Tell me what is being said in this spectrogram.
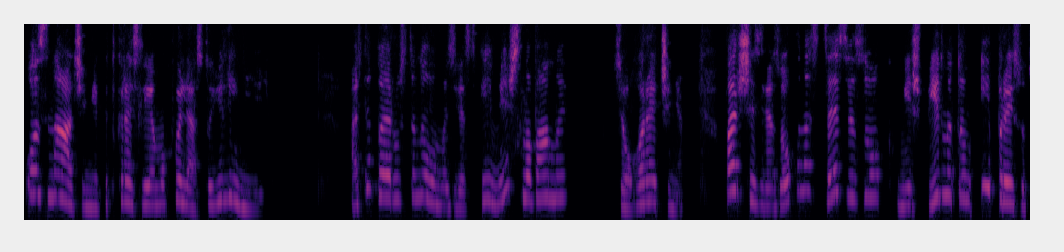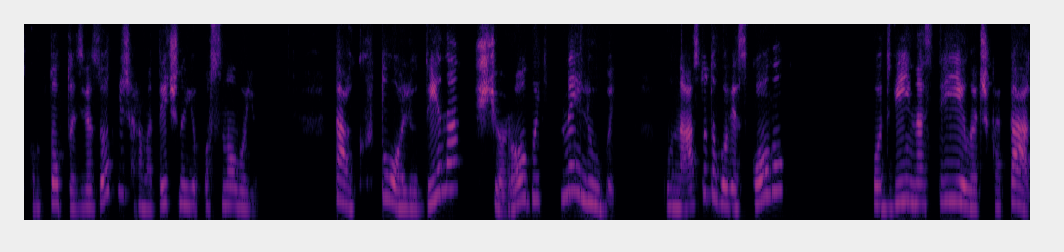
означення підкреслюємо хвилястою лінією. А тепер установимо зв'язки між словами цього речення. Перший зв'язок у нас це зв'язок між підметом і присудком, тобто зв'язок між граматичною основою. Так, хто людина, що робить, не любить. У нас тут обов'язково подвійна стрілочка. Так,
